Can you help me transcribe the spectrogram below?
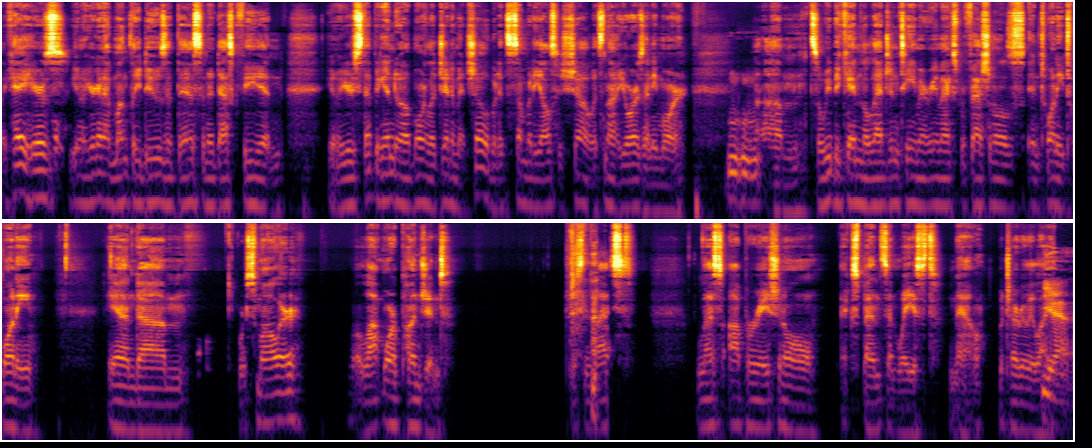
like, hey, here's, you know, you're gonna have monthly dues at this and a desk fee and you know, you're stepping into a more legitimate show, but it's somebody else's show. It's not yours anymore. hmm Um, so we became the legend team at Remax Professionals in 2020, and um, we're smaller, a lot more pungent, just less less operational expense and waste now, which I really like. Yeah.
